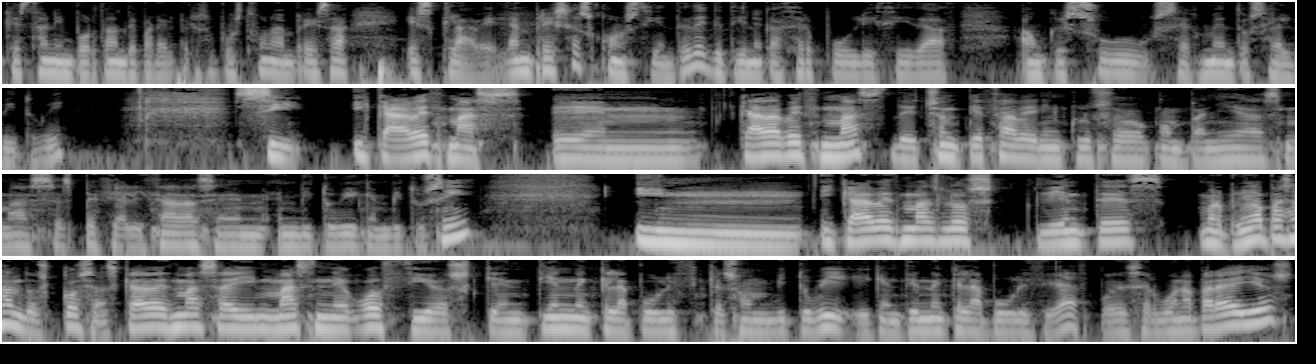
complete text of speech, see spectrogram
que es tan importante para el presupuesto de una empresa, es clave. ¿La empresa es consciente de que tiene que hacer publicidad aunque su segmento sea el B2B? Sí, y cada vez más. Eh, cada vez más, de hecho, empieza a haber incluso compañías más especializadas en, en B2B que en B2C. Y, cada vez más los clientes, bueno, primero pasan dos cosas. Cada vez más hay más negocios que entienden que la que son B2B y que entienden que la publicidad puede ser buena para ellos.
